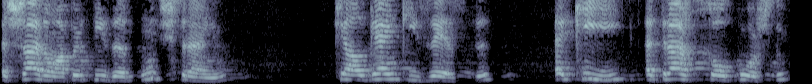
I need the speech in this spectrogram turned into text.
acharam à partida muito estranho que alguém quisesse aqui, atrás do sol posto,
